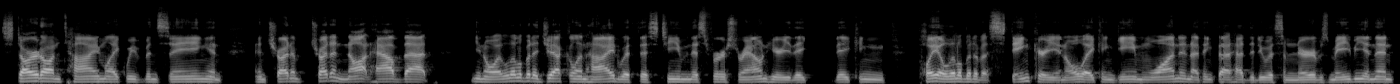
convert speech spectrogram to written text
start on time, like we've been saying, and and try to try to not have that, you know, a little bit of Jekyll and Hyde with this team this first round here. They they can play a little bit of a stinker, you know, like in game one. And I think that had to do with some nerves, maybe. And then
